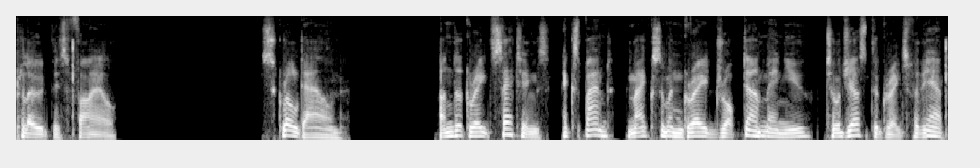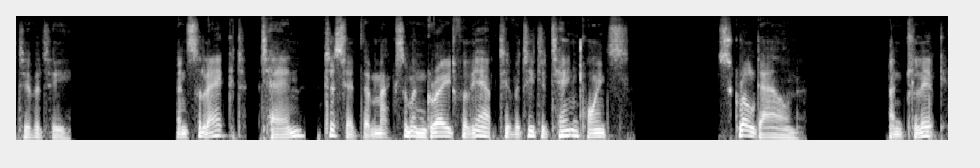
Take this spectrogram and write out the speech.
Upload this file. Scroll down. Under Grade Settings, expand Maximum Grade drop-down menu to adjust the grades for the activity and select 10 to set the maximum grade for the activity to 10 points. Scroll down and click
